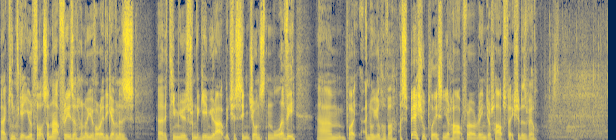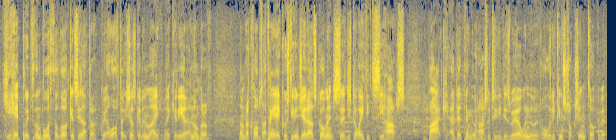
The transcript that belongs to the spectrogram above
Uh, keen to get your thoughts on that, Fraser. I know you've already given us uh, the team news from the game you're at, which is St Johnstone Livy. Um, but I know you'll have a, a, special place in your heart for a Rangers Hearts fixture as well. Yeah, played for them both, although I can say that for quite a lot of fixtures given my, my career at a number of number of clubs. I think I echo Steven Gerrard's comments, uh, just delighted to see Hearts back. I did think they were harshly treated as well when all the reconstruction, talk about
